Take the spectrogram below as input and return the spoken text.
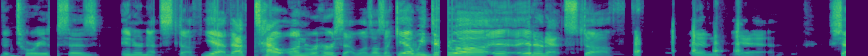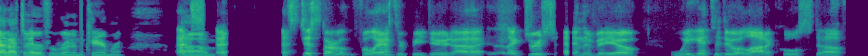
Victoria says, "Internet stuff." Yeah, that's how unrehearsed that was. I was like, "Yeah, we do uh, i- internet stuff." and yeah, shout out to her for running the camera. That's, Um, that's that's just our philanthropy, dude. Uh, like Drew said in the video, we get to do a lot of cool stuff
